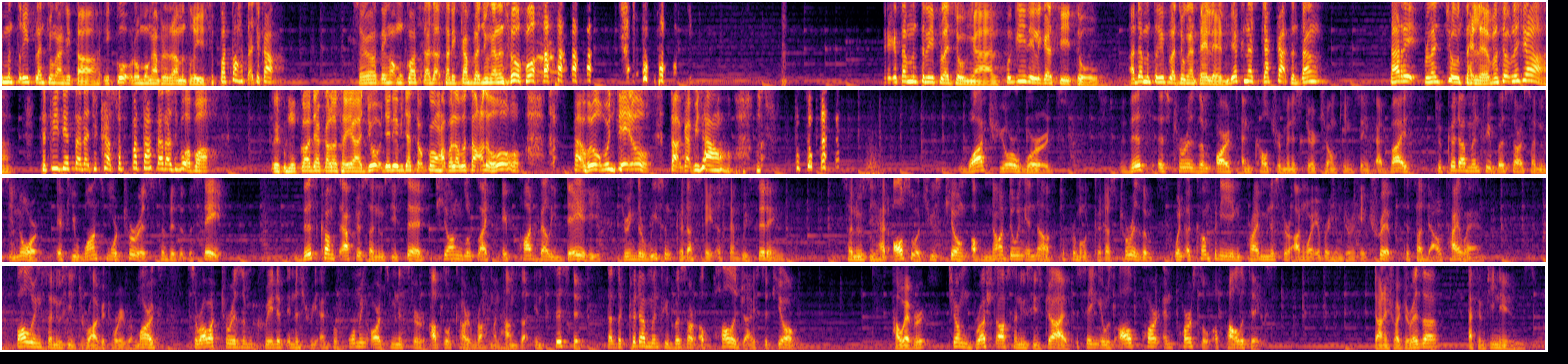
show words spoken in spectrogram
Menteri Pelancongan kita ikut rombongan Perdana Menteri. Sepatah tak cakap. Saya tengok muka tak ada tarikan pelancongan langsung. Dia kata Menteri Pelancongan pergi delegasi itu. Ada Menteri Pelancongan Thailand. Dia kena cakap tentang tarik pelancong Thailand masuk Malaysia. Tapi dia tak nak cakap sepatah tak nak sebut apa. Eh, muka dia kalau saya ajuk jadi macam tokong apa lah betak tu. Tak buncit tu. Tak kat. Watch your words. This is Tourism, Arts and Culture Minister Tiong King Sing's advice to Kedah Menteri Besar Sanusi Nor if he wants more tourists to visit the state. This comes after Sanusi said Tiong looked like a pot-bellied deity during the recent Kedah State Assembly sitting. Sanusi had also accused Tiong of not doing enough to promote Kedah's tourism when accompanying Prime Minister Anwar Ibrahim during a trip to Sadao, Thailand. Following Sanusi's derogatory remarks, Sarawak Tourism, Creative Industry and Performing Arts Minister Abdul Karim Rahman Hamzah insisted that the Kedah Menteri Besar apologize to Tiong. However, Tiong brushed off Sanusi's jibe, saying it was all part and parcel of politics. Danish Rajareza, FMT News.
